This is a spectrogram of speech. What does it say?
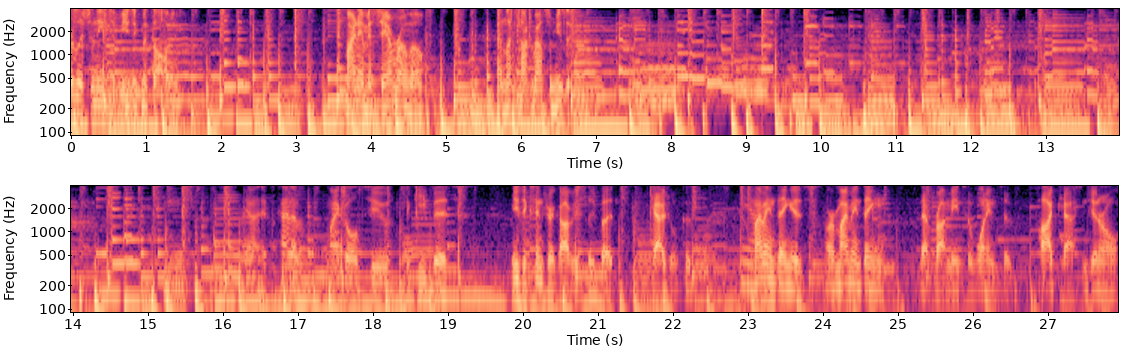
You're listening to Music Mythology. My name is Sam Romo, and let's talk about some music. Yeah, it's kind of my goal too to keep it music centric, obviously, but casual. Because Yeah. my main thing is, or my main thing that brought me to wanting to podcast in general,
